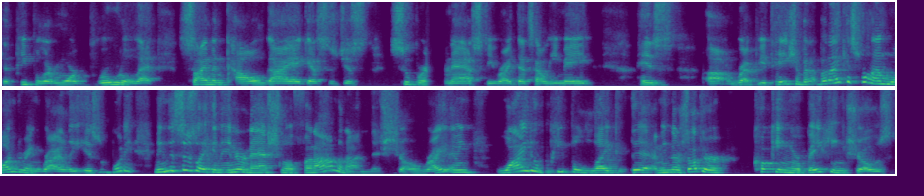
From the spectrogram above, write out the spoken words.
that people are more brutal. That Simon Cowell guy, I guess, is just super nasty, right? That's how he made his uh, reputation. But but I guess what I'm wondering, Riley, is what do you, I mean? This is like an international phenomenon. This show, right? I mean, why do people like this? I mean, there's other cooking or baking shows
